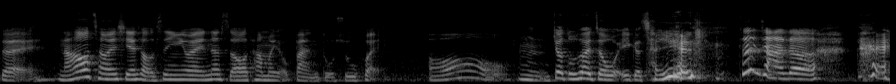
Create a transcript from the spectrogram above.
对，然后成为写手是因为那时候他们有办读书会。哦，嗯，就读书会只有我一个成员，真的假的？对，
